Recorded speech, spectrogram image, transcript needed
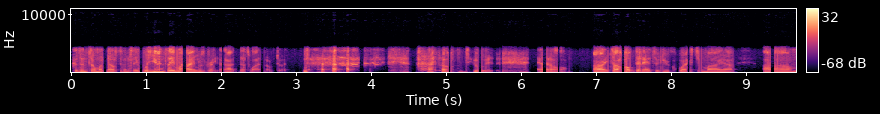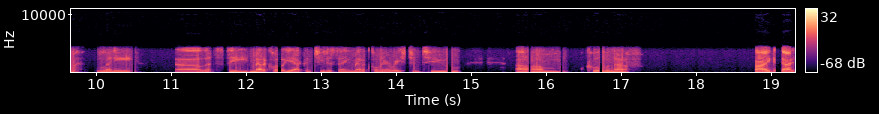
because then someone else is going to say, "Well, you didn't say mine was great." Uh, that's why I don't do it. I don't do it at all. All right, so I hope that answered your question, Maya. Um, Lenny, uh, let's see. Medical, yeah, Conchita saying medical narration too. Um, cool enough. All right, guys.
